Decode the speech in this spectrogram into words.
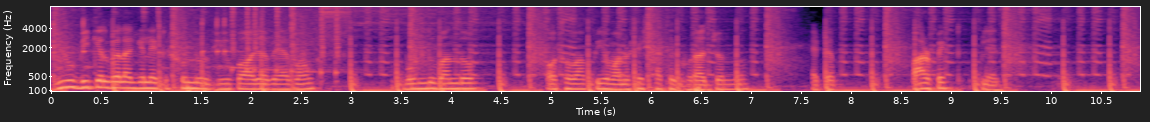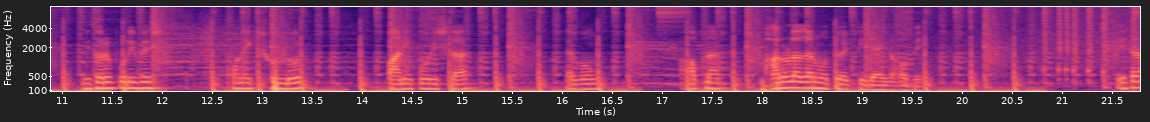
ভিউ বিকেলবেলা গেলে একটা সুন্দর ভিউ পাওয়া যাবে এবং বন্ধু বান্ধব অথবা প্রিয় মানুষের সাথে ঘোরার জন্য একটা পারফেক্ট প্লেস। ভিতরের পরিবেশ অনেক সুন্দর, পানি পরিষ্কার এবং আপনার ভালো লাগার মতো একটি জায়গা হবে। এটা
